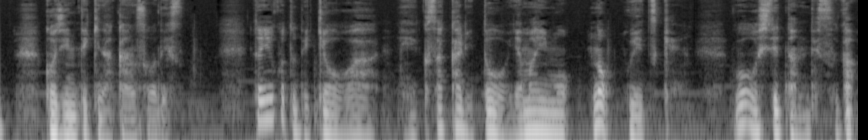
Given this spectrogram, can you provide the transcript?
個人的な感想です。ということで今日は、えー、草刈りと山芋の植え付けをしてたんですが、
